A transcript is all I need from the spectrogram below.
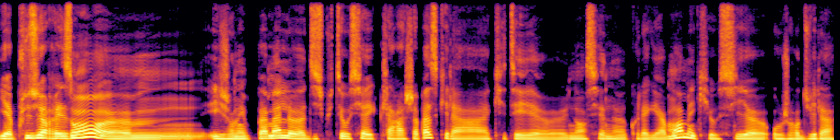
Il y a plusieurs raisons euh, et j'en ai pas mal euh, discuté aussi avec Clara Chapas, qui, qui était euh, une ancienne collègue à moi, mais qui est aussi aujourd'hui la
